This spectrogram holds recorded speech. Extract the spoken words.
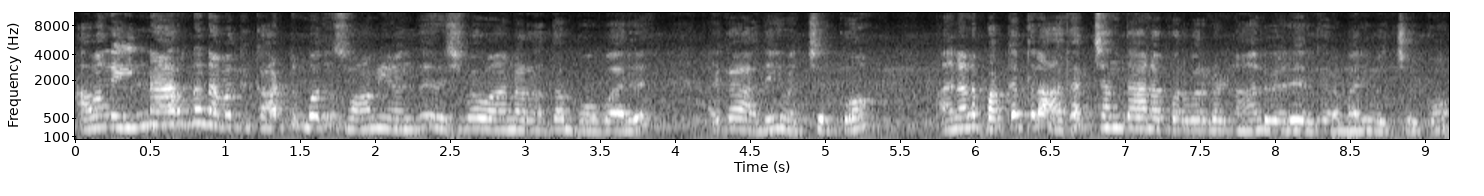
அவங்க இன்னார்னு நமக்கு காட்டும்போது சுவாமி வந்து ரிஷபவானராக தான் போவார். அதுக்காக அதையும் வச்சுருக்கோம். அதனால் பக்கத்தில் அகச்சந்தான குறவர்கள் நாலு பேர் இருக்கிற மாதிரி வச்சுருக்கோம்.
